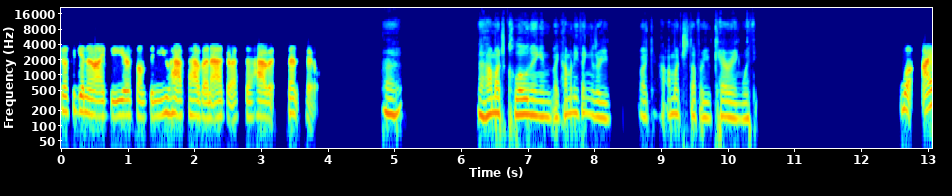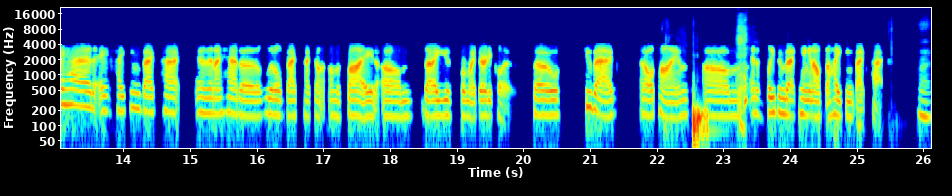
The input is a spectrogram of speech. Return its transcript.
just to get an ID or something, you have to have an address to have it sent to. Right. Now, how much clothing and like how many things are you like? How much stuff are you carrying with you? Well, I had a hiking backpack and then I had a little backpack on, on the side um, that I used for my dirty clothes. So two bags at all times, um, and a sleeping bag hanging off the hiking backpack. Right.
